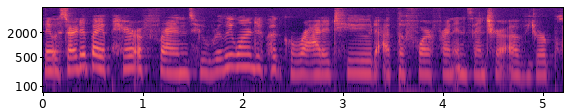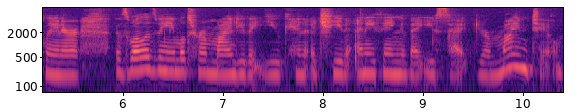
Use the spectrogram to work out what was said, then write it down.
And it was started by a pair of friends who really wanted to put gratitude at the forefront and center of your planner, as well as being able to remind you that you can achieve anything that you set your mind to.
